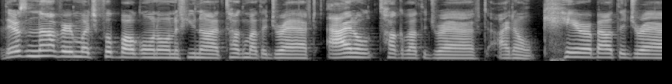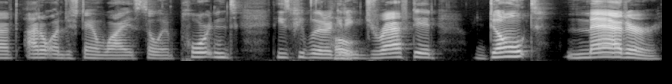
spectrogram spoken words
There's not very much football going on if you're not talking about the draft. I don't talk about the draft. I don't care about the draft. I don't understand why it's so important. These people that are getting drafted don't matter.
